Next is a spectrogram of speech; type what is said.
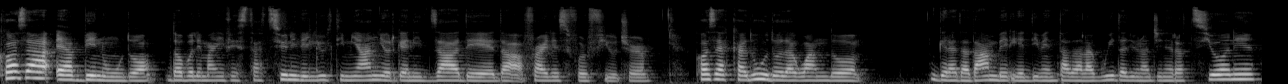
Cosa è avvenuto dopo le manifestazioni degli ultimi anni organizzate da Fridays for Future? Cosa è accaduto da quando Greta Thunberg è diventata la guida di una generazione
